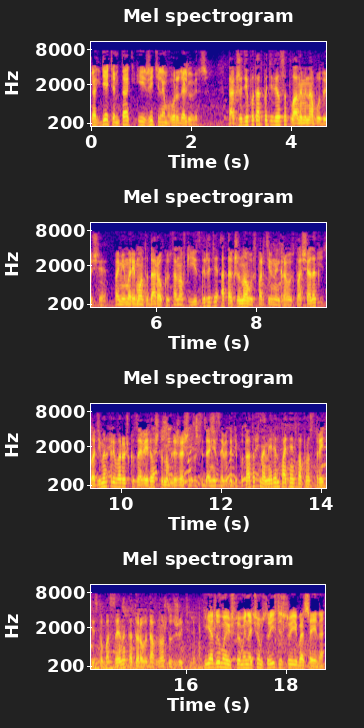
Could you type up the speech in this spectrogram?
как детям, так и жителям города Люберца. Также депутат поделился планами на будущее. Помимо ремонта дорог и установки изгороди, а также новых спортивно-игровых площадок, Владимир Криворучко заверил, что на ближайшем заседании Совета депутатов намерен поднять вопрос строительства бассейна, которого давно ждут жители. Я думаю, что мы начнем строительство и бассейна,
